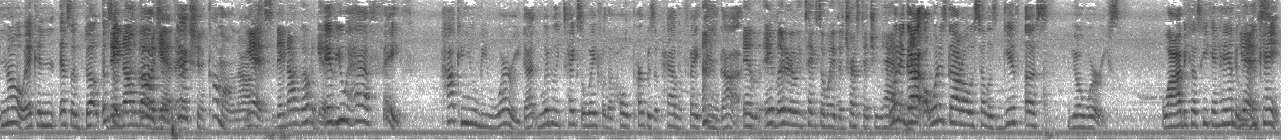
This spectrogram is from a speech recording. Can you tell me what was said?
No, it can. It's a dope. It's they a don't go together. Come on now. Yes, they don't go together. If you have faith, how can you be worried? That literally takes away for the whole purpose of having faith in God. it it literally takes away the trust that you have. What did God? What does God always tell us? Give us your worries. Why? Because He can handle yes. it. You can't.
